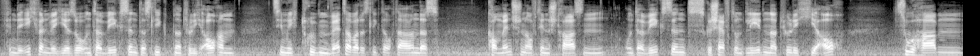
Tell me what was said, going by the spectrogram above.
finde ich, wenn wir hier so unterwegs sind. Das liegt natürlich auch am ziemlich trüben Wetter, aber das liegt auch daran, dass kaum Menschen auf den Straßen unterwegs sind. Geschäfte und Läden natürlich hier auch zu haben.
